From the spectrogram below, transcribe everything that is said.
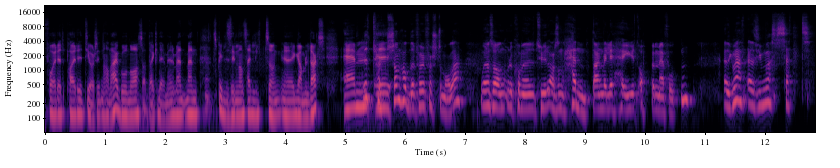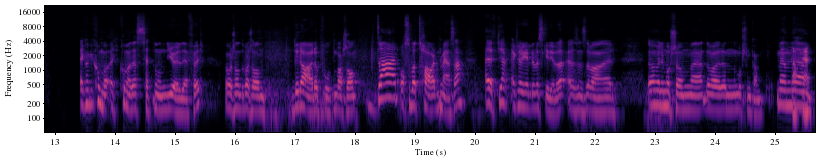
for et par tiår siden. Han er god nå, så det er ikke det mer, men, men spillestilen hans er litt sånn eh, gammeldags. Um, Det touchet han hadde før første målet, hvor, en sånn, hvor det kom en tur, og han sånn henter den veldig høyt oppe med foten. Jeg vet ikke om jeg, jeg, ikke om jeg har sett Jeg kan ikke komme, jeg kan ikke komme at jeg har sett noen gjøre det før. Det var sånn at du bare sånn drar opp foten bare sånn der, og så bare tar den med seg. Jeg vet ikke, jeg klarer ikke helt å beskrive det. Jeg synes det var det var en veldig morsom eh, Det var en morsom kamp. Men ja, eh, jeg,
